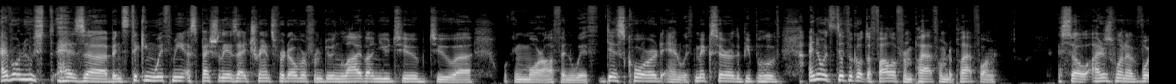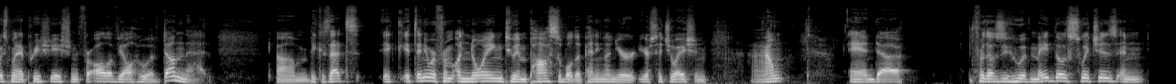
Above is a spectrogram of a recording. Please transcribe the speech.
everyone who st- has uh, been sticking with me, especially as I transferred over from doing live on YouTube to uh, working more often with Discord and with Mixer, the people who've I know it's difficult to follow from platform to platform, so I just want to voice my appreciation for all of y'all who have done that. Um, because that's it, it's anywhere from annoying to impossible depending on your your situation. And uh, for those of you who have made those switches and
